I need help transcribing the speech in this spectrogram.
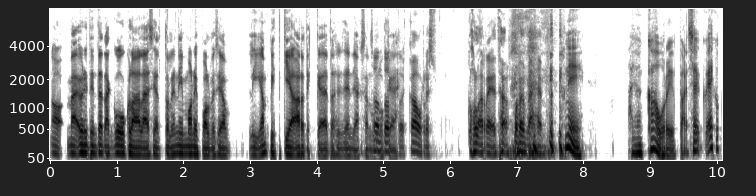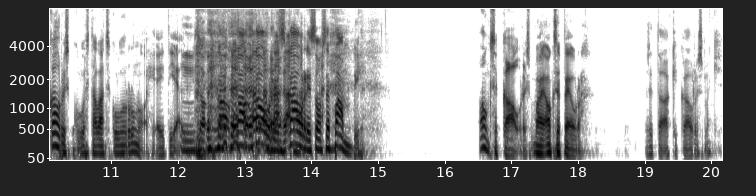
No, mä yritin tätä googlailla ja sieltä tuli niin monipolvisia liian pitkiä artikkeleita, siis en jaksanut Se on lukea. totta, kauris kolareita on paljon vähemmän. niin. Ajoin kauriin päin. Se, eikö kauris kuulostaa vaan, että se kuuluu runoihin, ei tiedä. Mm. No, ka- ka- kauris, kauris on se bambi, Onko se kauris? vai onko se peura? Ja sitten Aki Kaurismäki.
